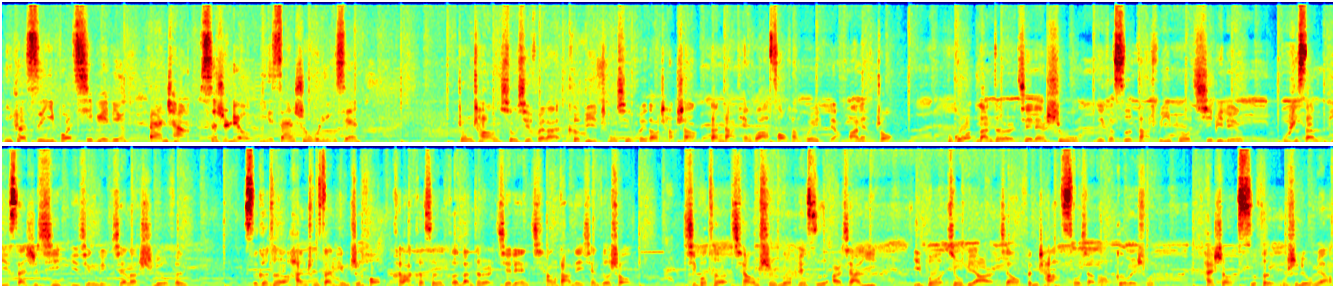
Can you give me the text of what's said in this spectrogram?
尼克斯一波七比零，半场四十六比三十五领先。中场休息回来，科比重新回到场上，单打甜瓜造犯规，两罚两中。不过兰德尔接连失误，尼克斯打出一波七比零。五十三比三十七，已经领先了十六分。斯科特喊出暂停之后，克拉克森和兰德尔接连强打内线得手，希伯特强吃洛佩斯二加一，一波九比二将分差缩小到个位数。还剩四分五十六秒，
